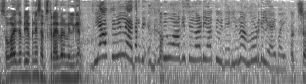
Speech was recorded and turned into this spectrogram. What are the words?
सो गाइस अभी अपने सब्सक्राइबर मिल गए। मिल रहा था। अभी वो आगे से गाड़ी आती हुई देख ली ना मोड़ के ले आई बाइक अच्छा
